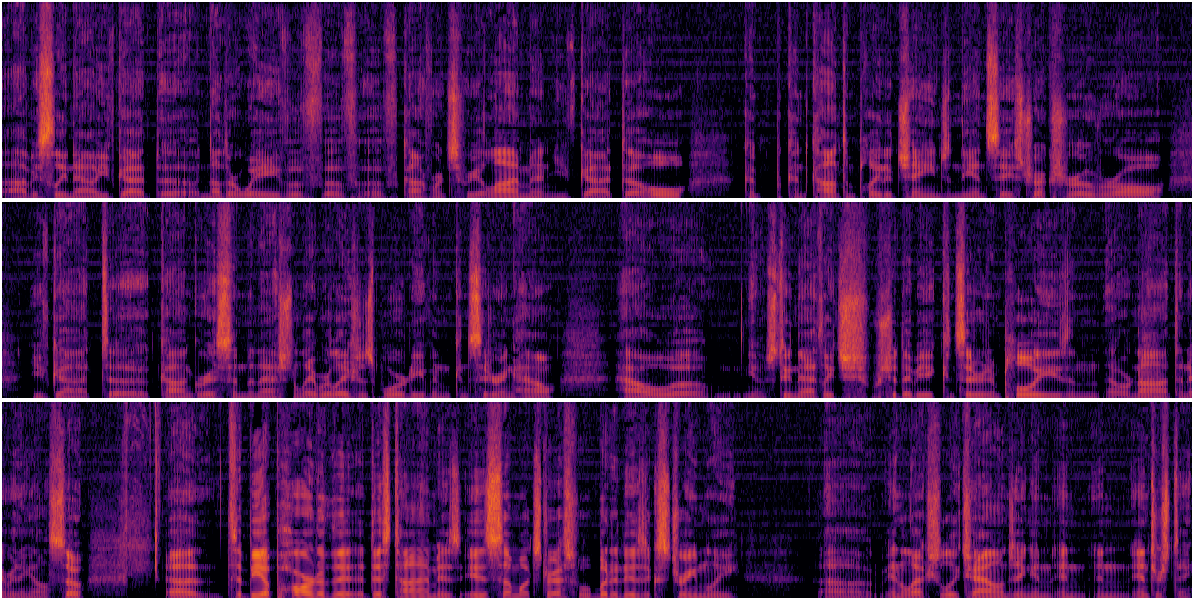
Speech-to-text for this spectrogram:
obviously now you've got uh, another wave of, of, of, conference realignment. You've got a whole con- con- contemplated change in the NCAA structure overall. You've got uh, Congress and the National Labor Relations Board even considering how how uh, you know student athletes should they be considered employees and or not and everything else. So uh, to be a part of it at this time is is somewhat stressful, but it is extremely uh, intellectually challenging and, and, and interesting.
